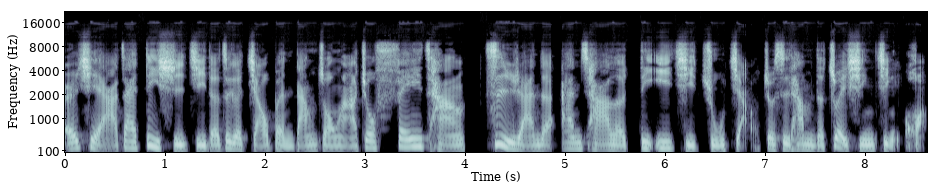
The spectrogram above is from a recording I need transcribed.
而且啊，在第十集的这个脚本当中啊，就非常自然的安插了第一集主角，就是他们的最新近况。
